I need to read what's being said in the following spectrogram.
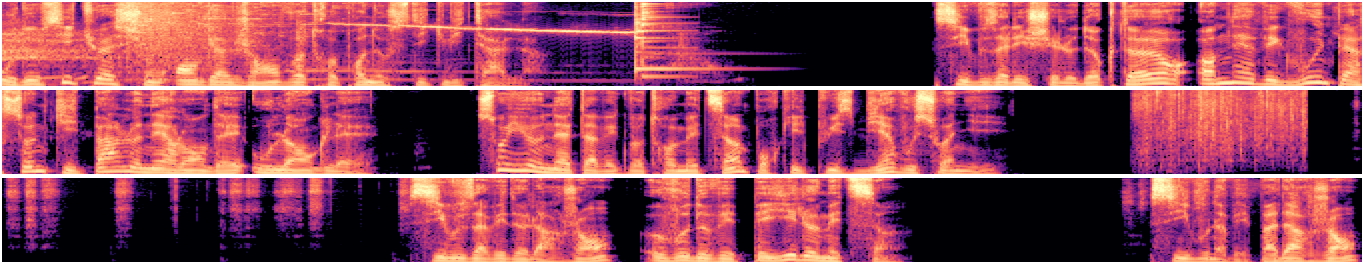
ou de situation engageant votre pronostic vital. Si vous allez chez le docteur, emmenez avec vous une personne qui parle le néerlandais ou l'anglais. Soyez honnête avec votre médecin pour qu'il puisse bien vous soigner. Si vous avez de l'argent, vous devez payer le médecin. Si vous n'avez pas d'argent,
